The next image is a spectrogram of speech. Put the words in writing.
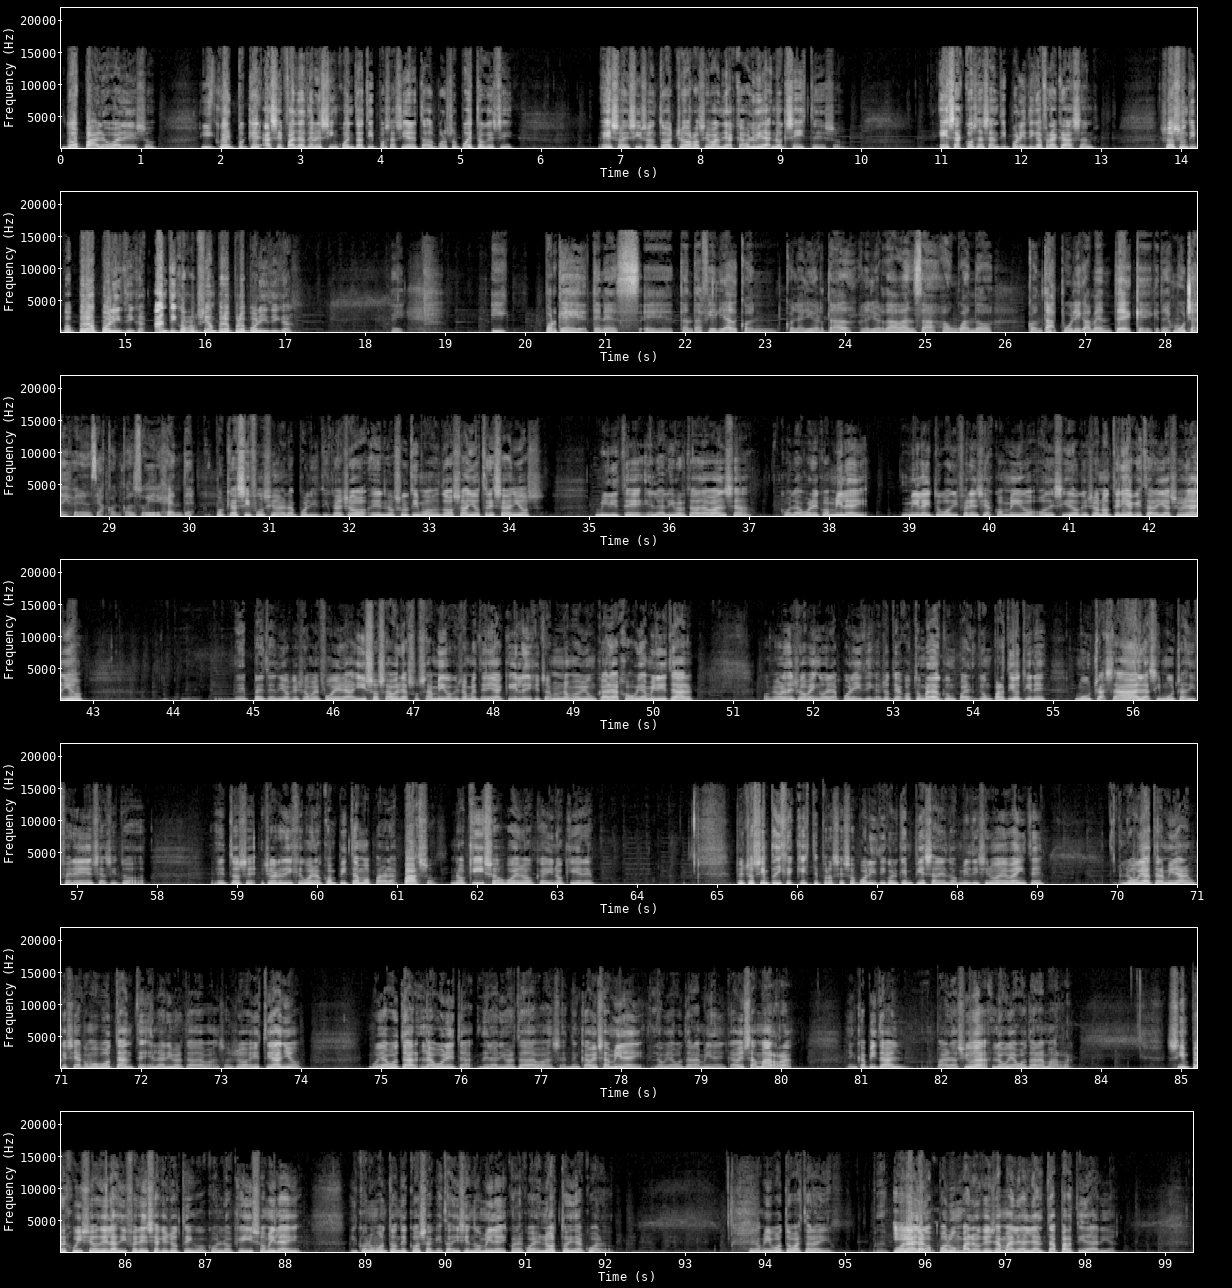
Dos palos vale eso. ¿Y qué- porque hace falta tener 50 tipos así en el Estado? Por supuesto que sí. Eso de si son todos chorros, se van de acá, olvidá, no existe eso. Esas cosas antipolíticas fracasan. Yo soy un tipo pro política, anticorrupción, pero pro política. ¿Y por qué tenés eh, tanta fidelidad con, con la libertad? La libertad avanza, aun cuando contás públicamente que, que tenés muchas diferencias con, su dirigente. Porque así funciona la política. Yo en los últimos dos años, tres años, milité en la Libertad de Avanza, colaboré con Milei, Milei tuvo diferencias conmigo o decidió que yo no tenía que estar ahí hace un año, eh, pretendió que yo me fuera, hizo saber a sus amigos que yo me tenía aquí, le dije, yo no me voy un carajo, voy a militar, porque verdad yo vengo de la política, yo estoy acostumbrado que un, que un partido tiene muchas alas y muchas diferencias y todo. Entonces yo le dije, bueno, compitamos para las pasos. No quiso, bueno, ok, no quiere. Pero yo siempre dije que este proceso político, el que empieza en el 2019-20, lo voy a terminar, aunque sea como votante, en la libertad de avanza. Yo este año voy a votar la boleta de la libertad de avanza. Encabeza Milei, lo voy a votar a Milei. Encabeza Marra, en Capital, para la ciudad, lo voy a votar a Marra. Sin perjuicio de las diferencias que yo tengo con lo que hizo Milei y con un montón de cosas que está diciendo Milei con las cuales no estoy de acuerdo. Pero mi voto va a estar ahí. Por algo, por un valor que se llama la lealtad partidaria.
